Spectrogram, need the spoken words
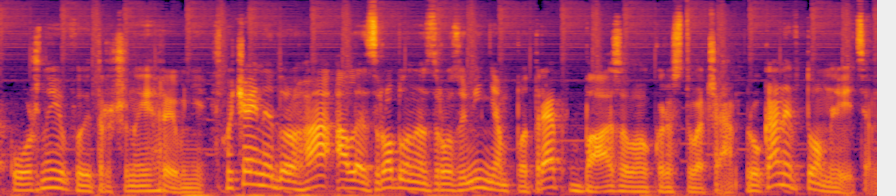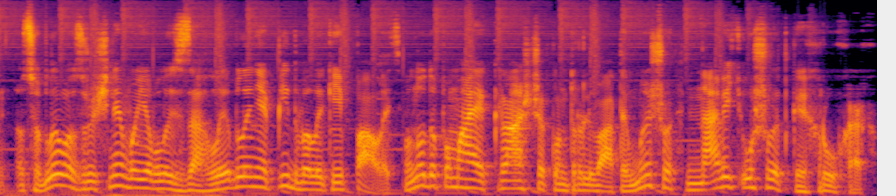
кожної витраченої гривні, хоча й недорога, але зроблена з розумінням потреб базового користувача. Рука не втомлюється. Особливо зручним виявилось заглиблення під великий палець. Воно допомагає краще контролювати мишу навіть у швидких рухах.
